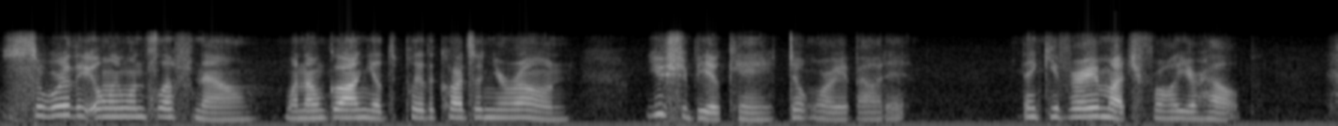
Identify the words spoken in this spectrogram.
So we're the only ones left now. When I'm gone, you'll have to play the cards on your own. You should be okay. Don't worry about it. Thank you very much for all your help.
